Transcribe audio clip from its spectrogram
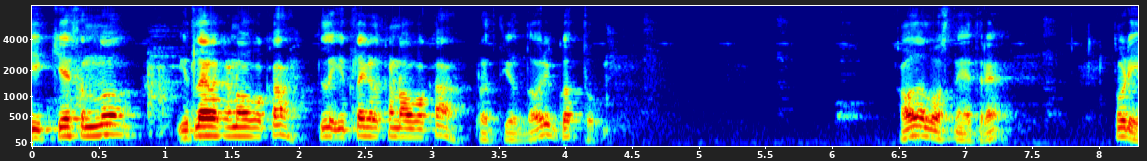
ಈ ಕೇಸನ್ನು ಇತ್ಲಾಗ ಹೇಳ್ಕೊಂಡು ಹೋಗ್ಬೇಕಾ? ಇಲ್ಲ ಇತ್ಲಾಗ ಹೇಳ್ಕೊಂಡು ಹೋಗ್ಬೇಕಾ? ಪ್ರತಿಯೊಂದವ್ರಿಗೆ ಗೊತ್ತು. ಹೌದಲ್ವ ಸ್ನೇಹಿತರೆ? ನೋಡಿ,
